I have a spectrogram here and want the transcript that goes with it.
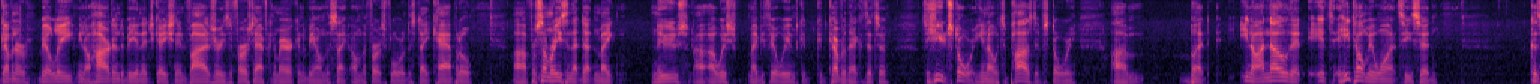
Governor Bill Lee, you know, hired him to be an education advisor. He's the first African American to be on the on the first floor of the state capitol. Uh, for some reason, that doesn't make news. I, I wish maybe Phil Williams could, could cover that because it's a it's a huge story. You know, it's a positive story. Um, but you know, I know that it's. He told me once. He said, because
